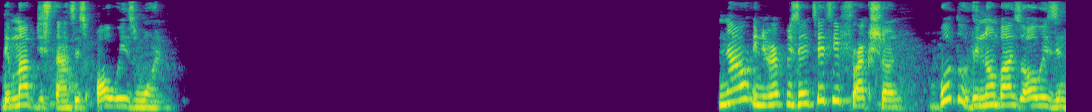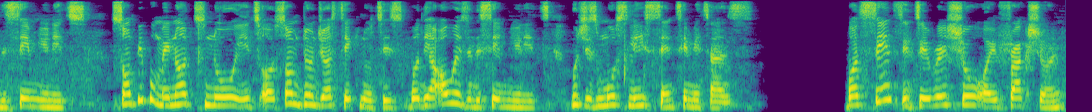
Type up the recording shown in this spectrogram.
the map distance is always 1. Now, in a representative fraction, both of the numbers are always in the same units. Some people may not know it or some don't just take notice, but they are always in the same unit, which is mostly centimeters. But since it's a ratio or a fraction,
